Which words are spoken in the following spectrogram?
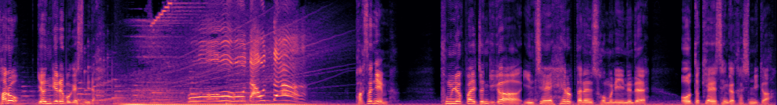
바로 연결해 보겠습니다. 박사님, 풍력 발전기가 인체에 해롭다는 소문이 있는데 어떻게 생각하십니까?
